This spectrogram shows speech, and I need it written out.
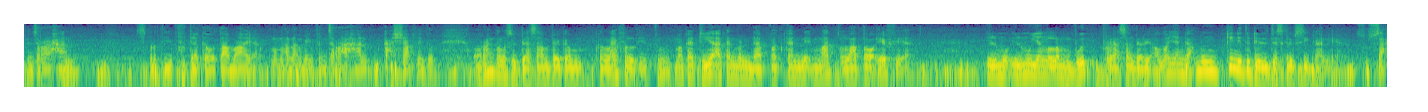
pencerahan seperti Buddha Gautama ya mengalami pencerahan kasyaf itu. Orang kalau sudah sampai ke, ke level itu maka dia akan mendapatkan nikmat latoif ya. Ilmu-ilmu yang lembut berasal dari Allah yang nggak mungkin itu dideskripsikan ya. Susah.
